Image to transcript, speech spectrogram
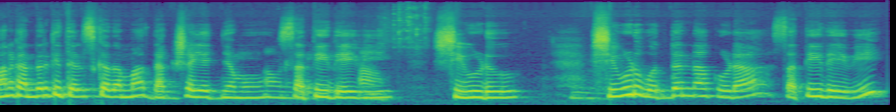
మనకు అందరికీ తెలుసు కదమ్మా దక్ష యజ్ఞము సతీదేవి శివుడు. శివుడు వద్దన్నా కూడా సతీదేవి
